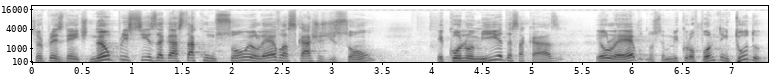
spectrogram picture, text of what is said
Senhor presidente, não precisa gastar com som, eu levo as caixas de som, economia dessa casa, eu levo, nós temos microfone, tem tudo,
